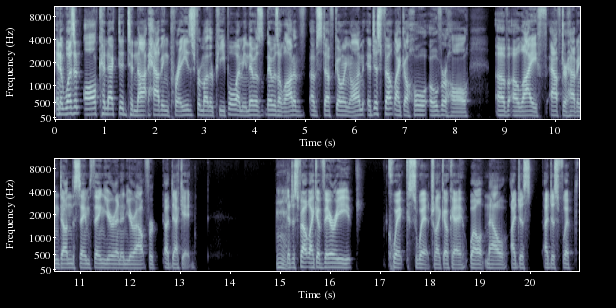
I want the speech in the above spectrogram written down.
And it wasn't all connected to not having praise from other people. I mean there was there was a lot of of stuff going on. It just felt like a whole overhaul of a life after having done the same thing year in and year out for a decade. Mm. it just felt like a very quick switch like okay well now i just i just flipped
